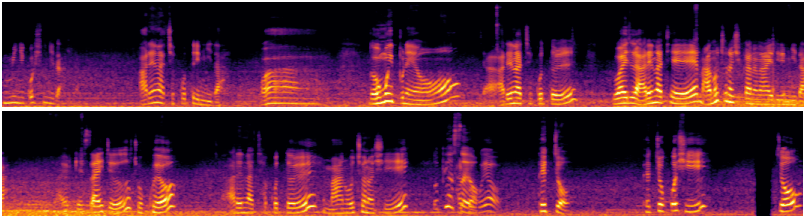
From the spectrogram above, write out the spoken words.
국민이 꽃입니다. 아레나체 꽃들입니다. 와, 너무 이쁘네요. 자, 아레나체 꽃들. 이 아이들 아레나체 15,000원씩 가는 아이들입니다. 자, 이렇게 사이즈 좋고요. 자, 아레나체 꽃들 15,000원씩 또 피었어요. 백조. 백조 꽃이 백조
